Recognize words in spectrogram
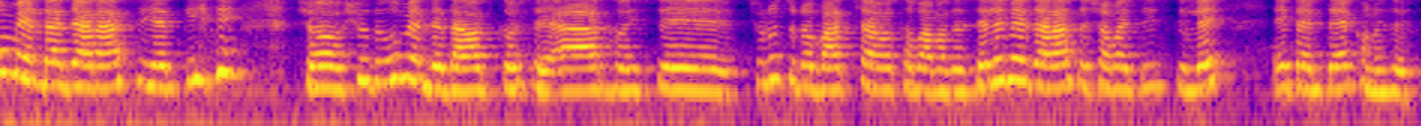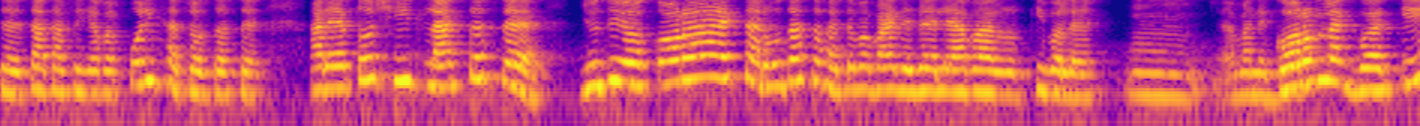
উমেনরা যারা আছে আর কি শুধু উমেনদের দাওয়াত করছে। আর হয়েছে ছোট ছোট বাচ্চা অথবা আমাদের ছেলে মেয়ে যারা আছে সবাই তো স্কুলে এই টাইম তো এখন সাউথ আফ্রিকা আবার পরীক্ষা চলতেছে। আর এত শীত লাগতেছে, যদিও করা একটা রোদ আছে হয়তো বা বাইরে যাইলে আবার কি বলে মানে গরম লাগবে আর কি।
